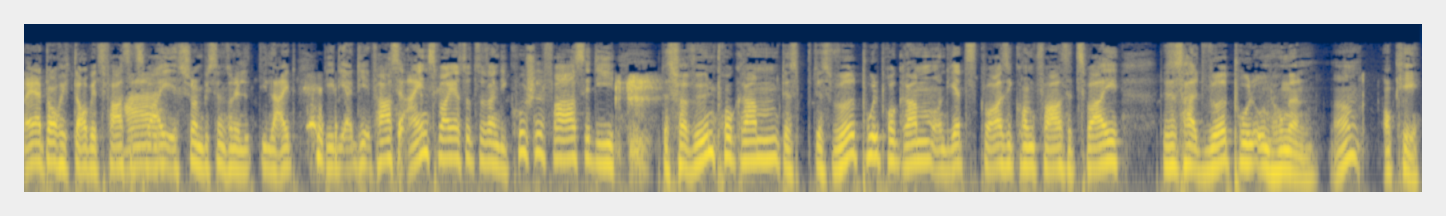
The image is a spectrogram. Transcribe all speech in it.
Naja, doch, ich glaube jetzt Phase Ah. 2 ist schon ein bisschen so eine, die Leid, die, die, die Phase 1 war ja sozusagen die Kuschelphase, die, das Verwöhnprogramm, das, das Whirlpool-Programm und jetzt quasi kommt Phase 2, das ist halt Whirlpool und Hungern, ne? Okay.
